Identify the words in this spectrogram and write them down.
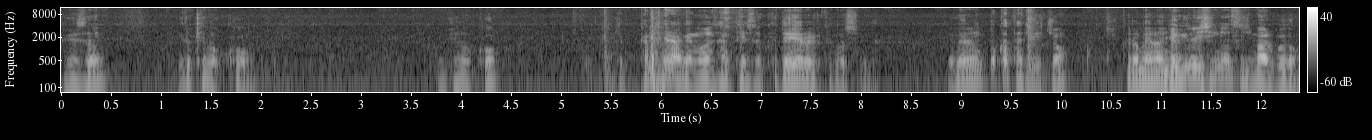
그래서 이렇게 놓고 이렇게 놓고 이렇게 편편하게 놓은 상태에서 그대로 이렇게 놓습니다. 그러면은 똑같아지겠죠? 그러면은 여기를 신경 쓰지 말고요.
